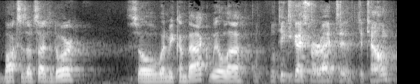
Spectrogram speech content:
Box is outside the door. So when we come back, we'll. Uh, We'll, we'll take you guys for a ride to, to town,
